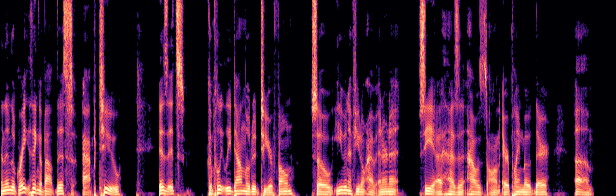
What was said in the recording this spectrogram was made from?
And then the great thing about this app too is it's completely downloaded to your phone. So even if you don't have internet, see it has it how it's on airplane mode there. Um,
